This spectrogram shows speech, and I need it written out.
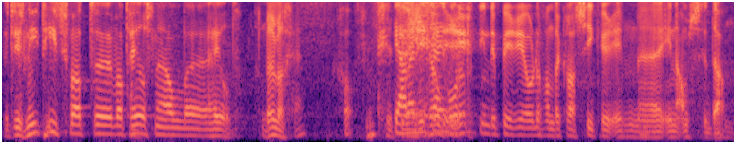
het is niet iets wat, uh, wat heel snel uh, heelt. Lullig, hè? Goh. Ja, maar dit is richting de periode van de klassieker in, uh, in Amsterdam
